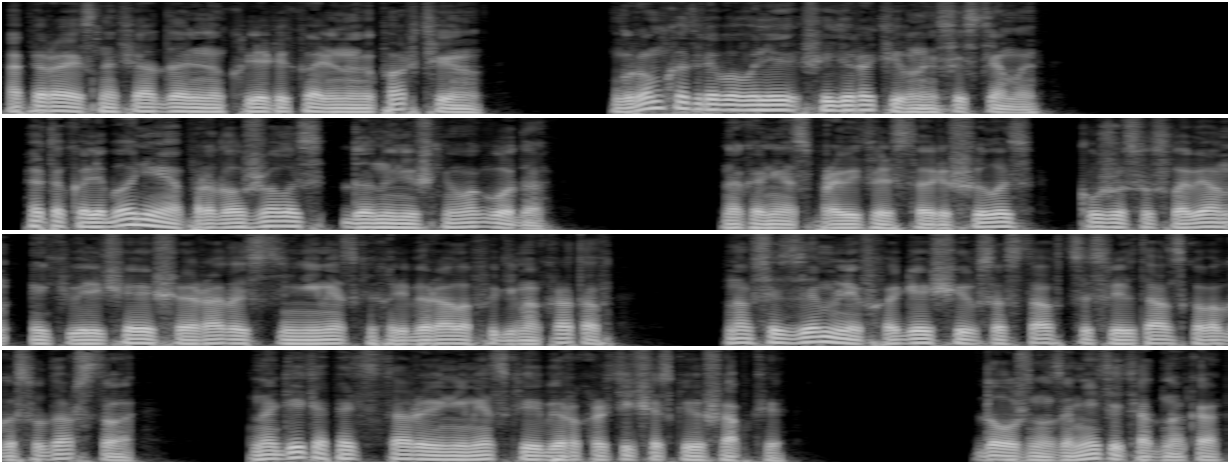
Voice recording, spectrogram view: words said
опираясь на феодальную клерикальную партию, громко требовали федеративной системы. Это колебание продолжалось до нынешнего года. Наконец правительство решилось, к ужасу славян и к величайшей радости немецких либералов и демократов, на все земли, входящие в состав цислейтанского государства, надеть опять старые немецкие бюрократические шапки. Должно заметить, однако,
